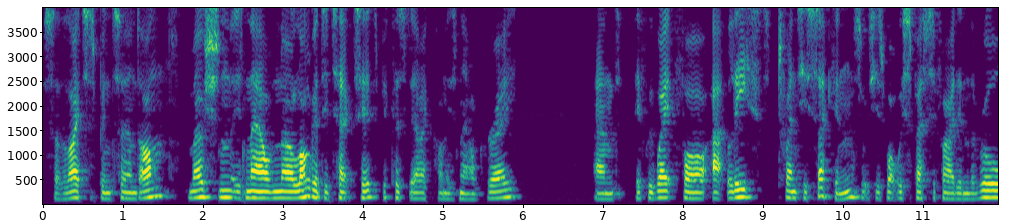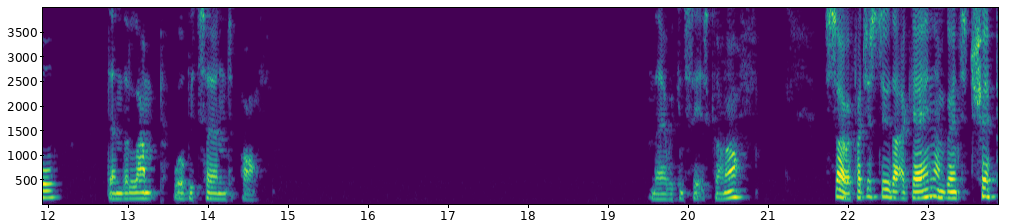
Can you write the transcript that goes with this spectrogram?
So the light has been turned on. Motion is now no longer detected because the icon is now grey. And if we wait for at least 20 seconds, which is what we specified in the rule, then the lamp will be turned off. There we can see it's gone off. So if I just do that again, I'm going to trip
